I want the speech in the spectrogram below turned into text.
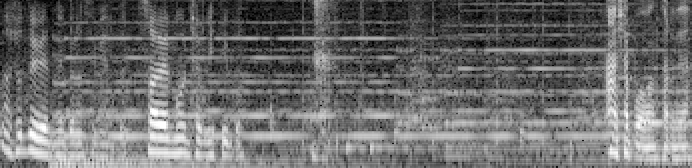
No, yo estoy bien de conocimiento. Saben mucho mis tipos. Ah, ya puedo avanzar de edad.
